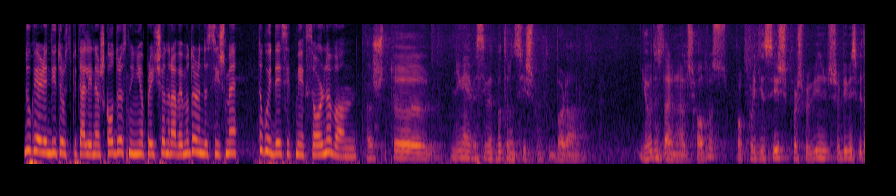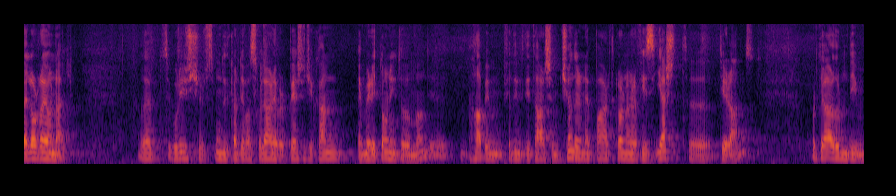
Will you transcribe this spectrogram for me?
duke e renditur spitalin e Shkodrës në një prej qendrave më të rëndësishme të kujdesit mjekësor në vend. Është një nga investimet më të rëndësishme të bëra jo vetëm në Spitalin Rajonal të Shkodrës, por përgjithësisht për shërbimin spitalor rajonal. Dhe sigurisht që sëmundjet kardiovaskulare për peshën që kanë e meritonin këtë vëmendje, hapim fillim vitit të ardhshëm qendrën e parë të koronarografisë jashtë Tiranës. për t'i ardhur në ndihmë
